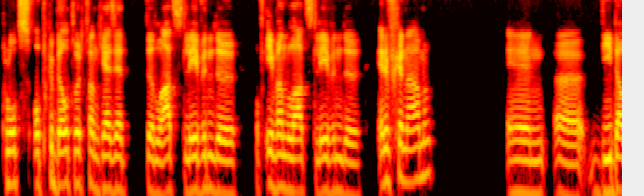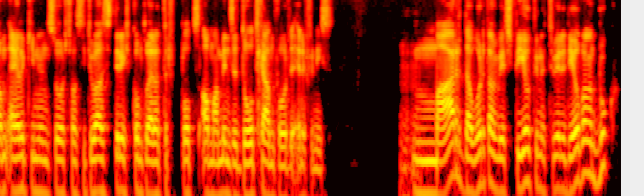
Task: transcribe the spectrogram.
plots opgebeld wordt van jij bent de laatst levende, of een van de laatst levende erfgenamen. En uh, die dan eigenlijk in een soort van situatie terechtkomt waar dat er plots allemaal mensen doodgaan voor de erfenis. Mm -hmm. Maar dat wordt dan weer spiegeld in het tweede deel van het boek,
